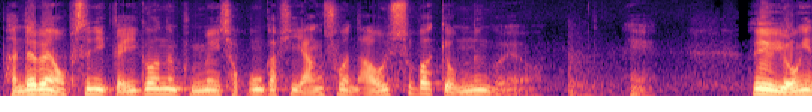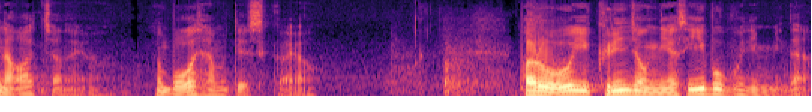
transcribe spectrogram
반대 방향 없으니까 이거는 분명히 적분값이 양수가 나올 수밖에 없는 거예요. 예. 근데 0이 나왔잖아요. 그럼 뭐가 잘못됐을까요? 바로 이 그림 정리에서 이 부분입니다.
